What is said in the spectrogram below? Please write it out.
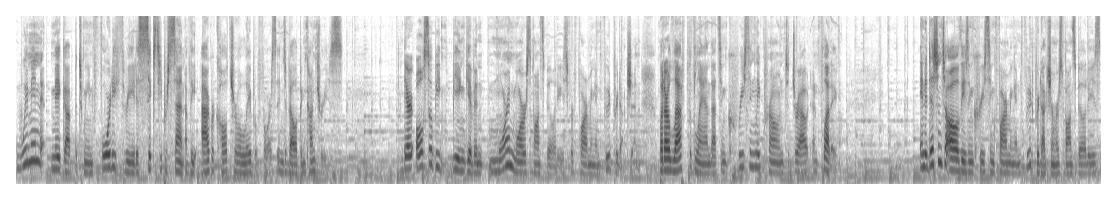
women make up between 43 to 60 percent of the agricultural labor force in developing countries. They're also be being given more and more responsibilities for farming and food production, but are left with land that's increasingly prone to drought and flooding. In addition to all of these increasing farming and food production responsibilities,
